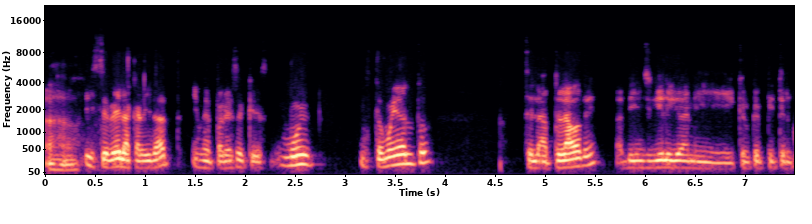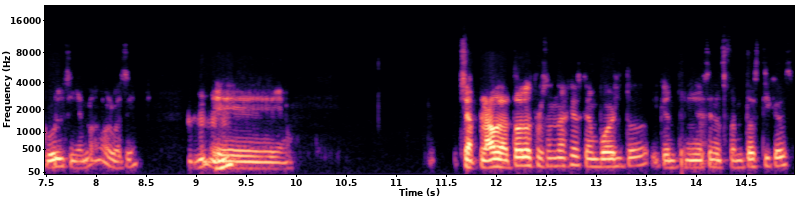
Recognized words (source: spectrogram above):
Ajá. y se ve la calidad y me parece que es muy, está muy alto. Se le aplaude a Vince Gilligan y creo que Peter Gould se llama o algo así. Eh, se aplaude a todos los personajes que han vuelto y que han tenido escenas fantásticas.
